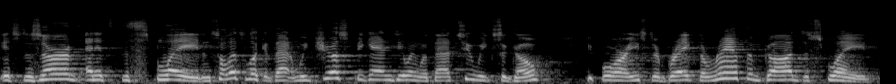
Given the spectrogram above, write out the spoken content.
it's deserved, and it's displayed. And so let's look at that. And we just began dealing with that two weeks ago before our Easter break, the wrath of God displayed.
